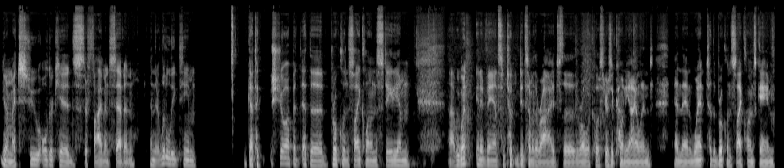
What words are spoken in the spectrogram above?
you know, my two older kids, they're five and seven, and their little league team got to show up at, at the Brooklyn Cyclones Stadium. Uh, we went in advance and took did some of the rides, the, the roller coasters at Coney Island, and then went to the Brooklyn Cyclones game.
